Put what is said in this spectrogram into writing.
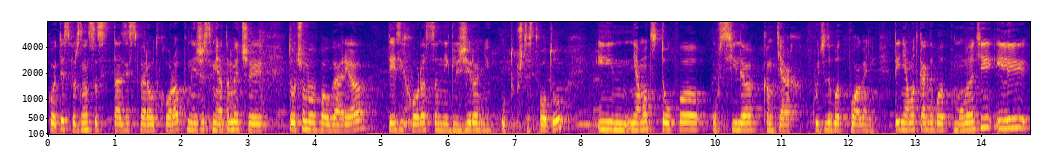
който е свързан с тази сфера от хора, понеже смятаме, че точно в България тези хора са неглижирани от обществото и нямат толкова усилия към тях, които да бъдат полагани. Те нямат как да бъдат помогнати или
